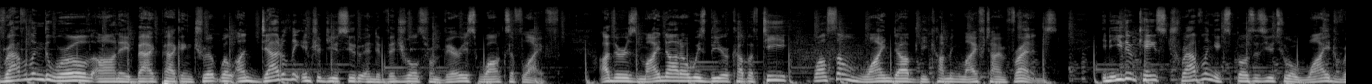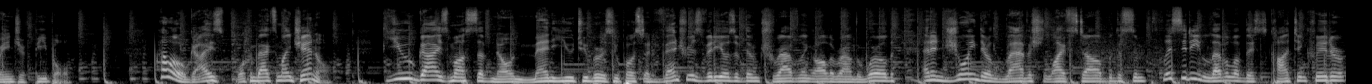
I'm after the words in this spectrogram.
Traveling the world on a backpacking trip will undoubtedly introduce you to individuals from various walks of life. Others might not always be your cup of tea, while some wind up becoming lifetime friends. In either case, traveling exposes you to a wide range of people. Hello guys, welcome back to my channel. You guys must have known many YouTubers who post adventurous videos of them traveling all around the world and enjoying their lavish lifestyle, but the simplicity level of this content creator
